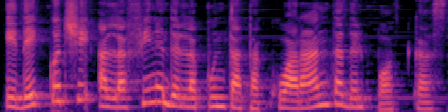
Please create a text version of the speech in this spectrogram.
Ed eccoci alla fine della puntata 40 del podcast.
